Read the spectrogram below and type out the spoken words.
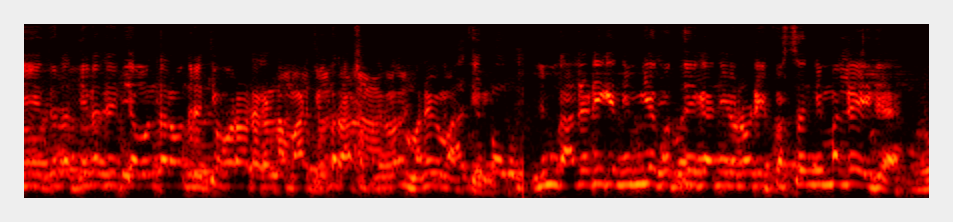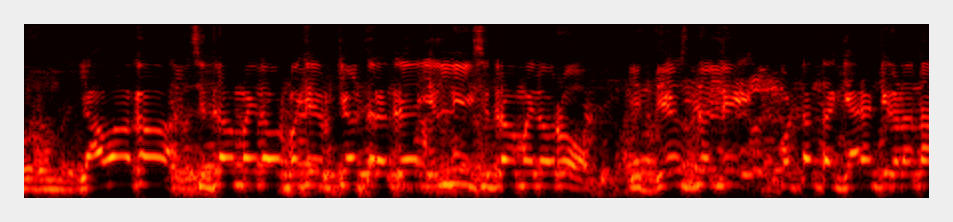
ಈ ಇದನ್ನ ದಿನನಿತ್ಯ ಒಂದಲ್ಲ ಒಂದು ರೀತಿ ಹೋರಾಟಗಳನ್ನ ಮಾಡ್ತೀವಿ ಅಂತ ರಾಷ್ಟ್ರಪತಿಗಳಲ್ಲಿ ಮನವಿ ಮಾಡ್ತೀವಿ. ನಿಮ್ಗೆ ಆಲ್ರೆಡಿ ನಿಮ್ಗೆ ಗೊತ್ತು, ಈಗ ನೀವು ನೋಡಿ ಕ್ವಶನ್ ನಿಮ್ಮಲ್ಲೇ ಇದೆ. ಯಾವಾಗ ಸಿದ್ದರಾಮಯ್ಯನವ್ರ ಬಗ್ಗೆ ಇವ್ರು ಕೇಳ್ತಾರೆ ಅಂದ್ರೆ ಎಲ್ಲಿ ಸಿದ್ದರಾಮಯ್ಯನವರು ಈ ದೇಶದಲ್ಲಿ ಕೊಟ್ಟಂತ ಗ್ಯಾರಂಟಿಗಳನ್ನ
